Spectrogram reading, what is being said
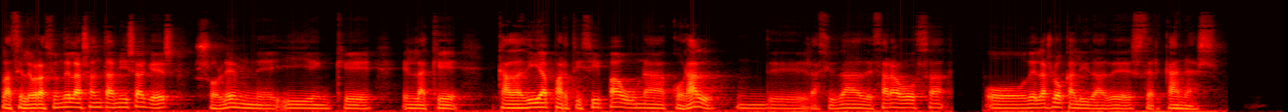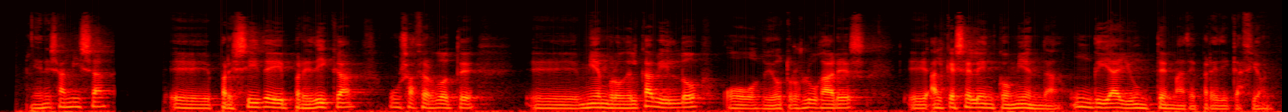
La celebración de la Santa Misa que es solemne y en, que, en la que cada día participa una coral de la ciudad de Zaragoza o de las localidades cercanas. En esa misa eh, preside y predica un sacerdote eh, miembro del cabildo o de otros lugares eh, al que se le encomienda un día y un tema de predicación.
